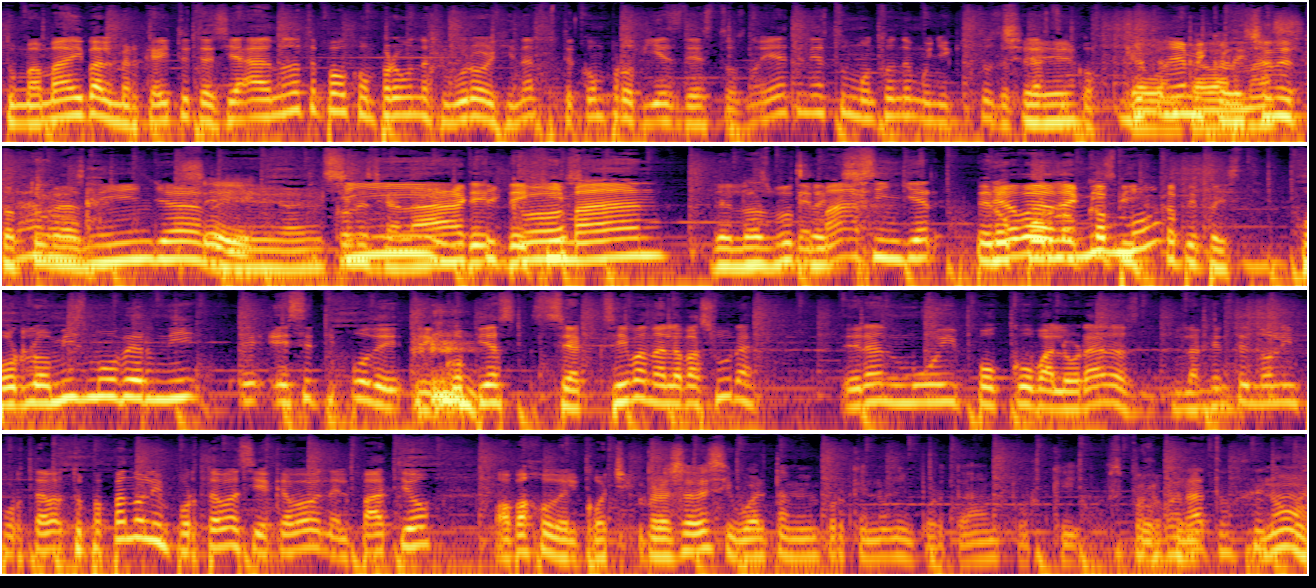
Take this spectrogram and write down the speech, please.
tu mamá iba al mercadito y te decía, ah, no te puedo comprar una figura original, pues te compro 10 de estos, ¿no? Ya tenías tu montón de muñequitos de Sí. plástico. Yo tenía mi colección más. de tortugas Claro. ninja, Sí. de halcones Sí, de, de galácticos, de, He-Man, los de bootlegs. Massinger, Pero por de lo, copy, mismo, copy paste. por lo mismo, Bernie, e- ese tipo de, de copias se, se iban a la basura. Eran muy poco valoradas. La gente no le importaba. Tu papá no le importaba si acababa en el patio o abajo del coche. Pero sabes igual también por qué no le importaban, porque... Pues por lo porque- barato, No,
